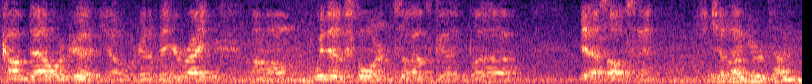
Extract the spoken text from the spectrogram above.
calm down. We're good. You know, we're gonna make it right. Um, we ended up scoring, so that was good. But uh, yeah, that's all I'm saying. Chill out. You were telling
